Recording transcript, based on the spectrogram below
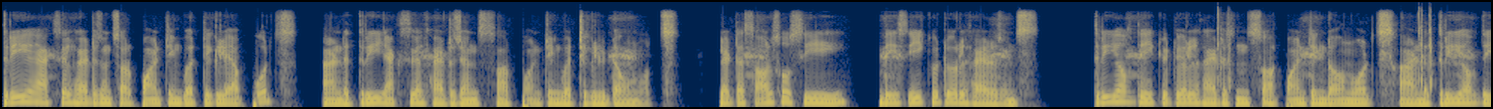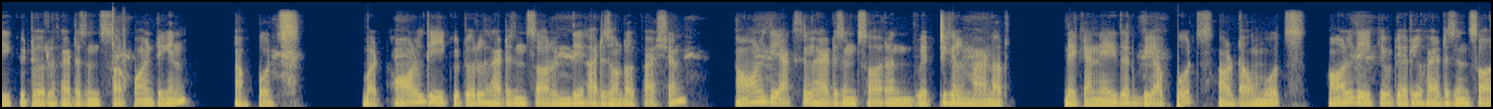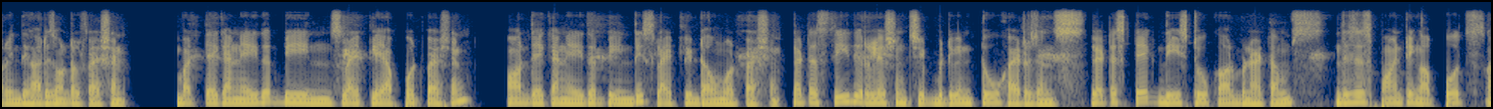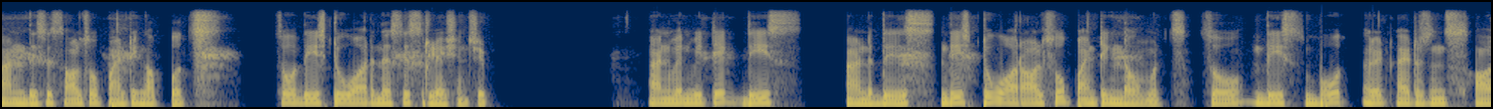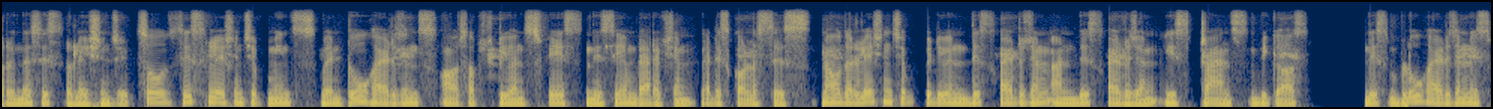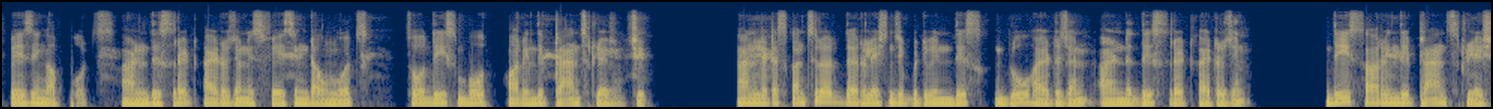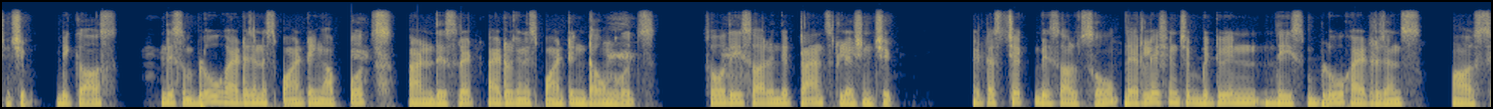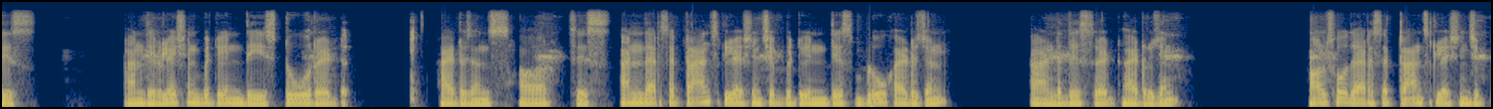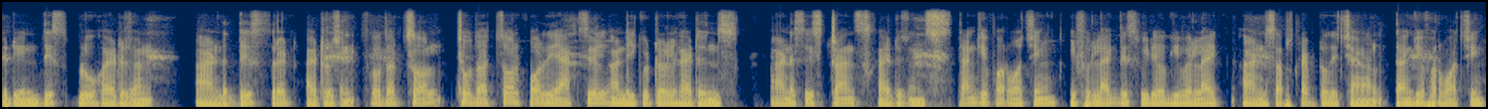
Three axial hydrogens are pointing vertically upwards and three axial hydrogens are pointing vertically downwards. Let us also see these equatorial hydrogens. Three of the equatorial hydrogens are pointing downwards and three of the equatorial hydrogens are pointing in upwards. But all the equatorial hydrogens are in the horizontal fashion all the axial hydrogens are in vertical manner. They can either be upwards or downwards. All the equatorial hydrogens are in the horizontal fashion, but they can either be in slightly upward fashion or they can either be in the slightly downward fashion. Let us see the relationship between two hydrogens. Let us take these two carbon atoms. This is pointing upwards and this is also pointing upwards. So these two are in the cis relationship. And when we take these and this these two are also pointing downwards. So these both red hydrogens are in the cis relationship. So cis relationship means when two hydrogens or substituents face in the same direction that is called a cis. Now the relationship between this hydrogen and this hydrogen is trans because this blue hydrogen is facing upwards and this red hydrogen is facing downwards. So these both are in the trans relationship. And let us consider the relationship between this blue hydrogen and this red hydrogen these are in the trans relationship because this blue hydrogen is pointing upwards and this red hydrogen is pointing downwards. So these are in the trans relationship. Let us check this also. The relationship between these blue hydrogens are cis and the relation between these two red hydrogens are cis. And there's a trans relationship between this blue hydrogen and this red hydrogen. Also there is a trans relationship between this blue hydrogen and this red hydrogen. So that's all. So that's all for the axial and equatorial hydrogens and cis trans hydrogens. Thank you for watching. If you like this video give a like and subscribe to the channel. Thank you for watching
